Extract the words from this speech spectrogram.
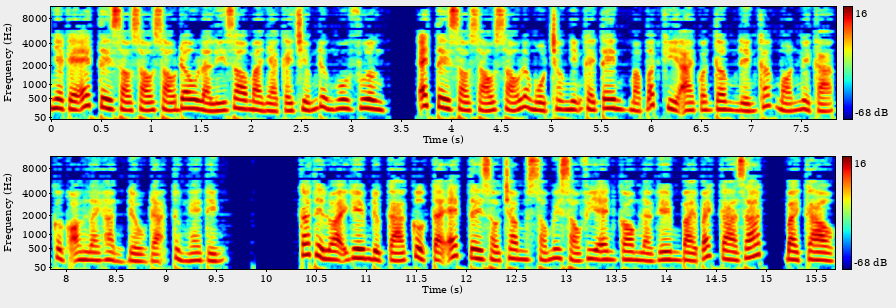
Nhà cái ST666 đâu là lý do mà nhà cái chiếm được ngôi vương. ST666 là một trong những cái tên mà bất kỳ ai quan tâm đến các món nghề cá cược online hẳn đều đã từng nghe đến. Các thể loại game được cá cược tại ST666 VN.com là game bài bách ca rát, bài cào,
